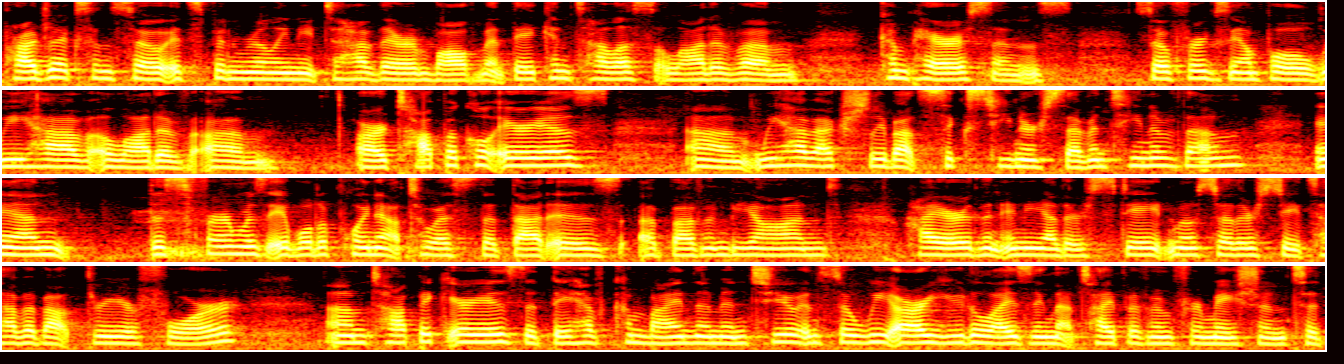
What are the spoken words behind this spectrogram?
projects, and so it's been really neat to have their involvement. They can tell us a lot of um, comparisons. So for example, we have a lot of um, our topical areas. Um, we have actually about 16 or 17 of them, and this firm was able to point out to us that that is above and beyond higher than any other state. Most other states have about three or four um, topic areas that they have combined them into, and so we are utilizing that type of information to,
